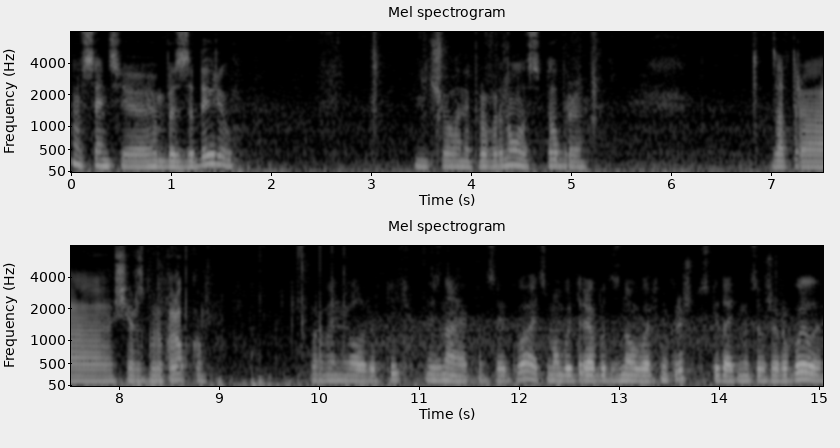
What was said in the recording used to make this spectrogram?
ну, в сенсі е, без задирів. Нічого не провернуло, все добре. Завтра ще розберу коробку. Первинний вал люфтить. Не знаю, як там все відбувається. Мабуть, треба буде знову верхню кришку скидати, ми це вже робили.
